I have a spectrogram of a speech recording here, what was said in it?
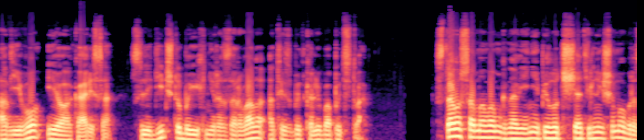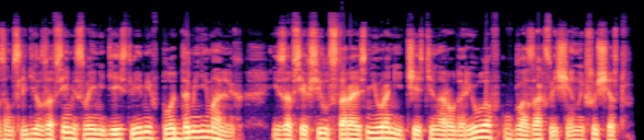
а в его, Иоакариса, следить, чтобы их не разорвало от избытка любопытства. С того самого мгновения пилот тщательнейшим образом следил за всеми своими действиями вплоть до минимальных, изо всех сил стараясь не уронить чести народа Риулов в глазах священных существ.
